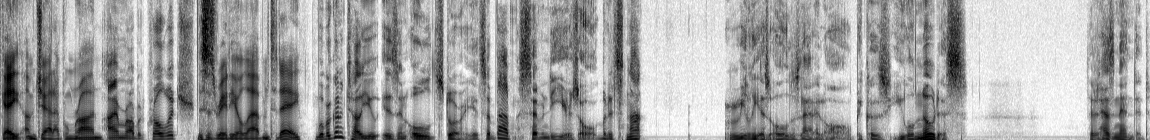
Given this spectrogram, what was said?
Okay, I'm Jad Abumrad. I'm Robert Krulwich. This is Radio Lab, and today, What we're going to tell you is an old story. It's about 70 years old, but it's not really as old as that at all because you will notice that it hasn't ended.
